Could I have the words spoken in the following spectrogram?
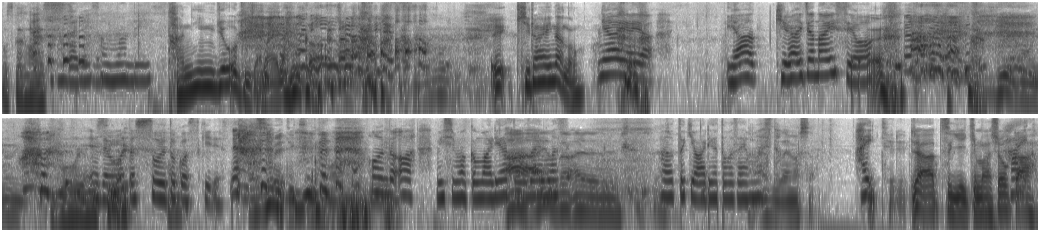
お疲れ様でお疲れ様です。他人行儀じゃないなんか。え嫌いなの？いやいやいやいや嫌いじゃないっすよ。いやでも私そういうとこ好きです。初めて聞いたわ。本当あ三島君もありがとうございます。あの時はありがとうございありがました。とうございました。はい。じゃあ次行きましょうか。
